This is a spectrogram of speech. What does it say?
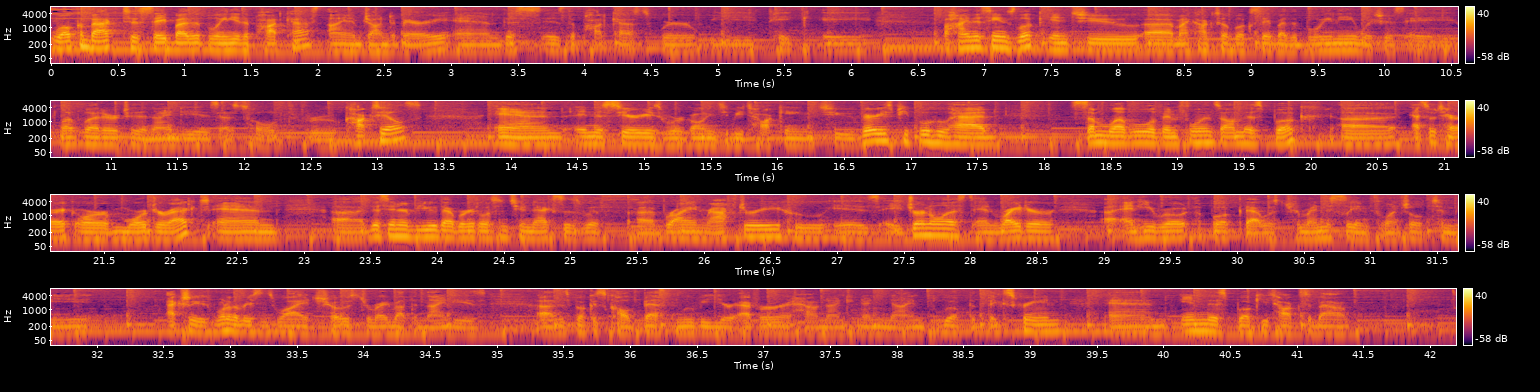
Welcome back to Saved by the Bellini, the podcast. I am John deBary, and this is the podcast where we take a behind the scenes look into uh, my cocktail book, Saved by the Bellini, which is a love letter to the 90s as told through cocktails. And in this series, we're going to be talking to various people who had some level of influence on this book, uh, esoteric or more direct. And uh, this interview that we're going to listen to next is with uh, Brian Raftery, who is a journalist and writer uh, and he wrote a book that was tremendously influential to me. Actually, one of the reasons why I chose to write about the 90s. Uh, this book is called Best Movie Year Ever and how 1999 blew up the big screen. And in this book, he talks about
